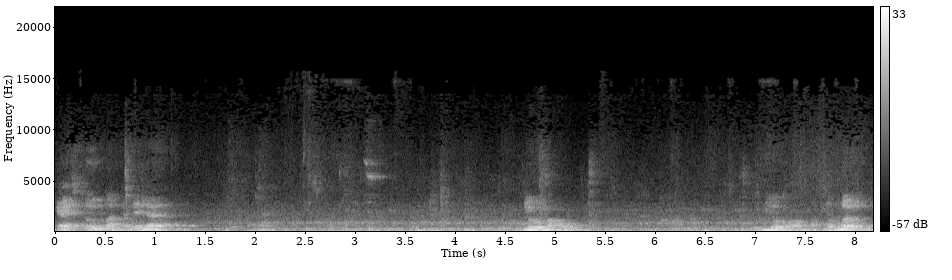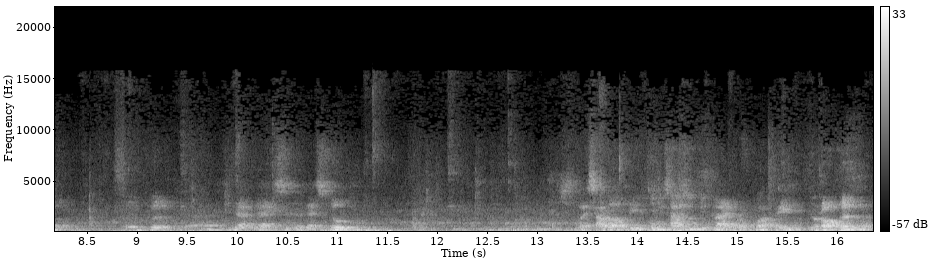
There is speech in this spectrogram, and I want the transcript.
gạch từ bằng ở đây là nhiều máu nhiều máu hoặc nó mở vượt gạch gạch sự gạch từ và sau đó thì cùng sao sử dụng lại và quả thấy nó rõ hơn rồi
